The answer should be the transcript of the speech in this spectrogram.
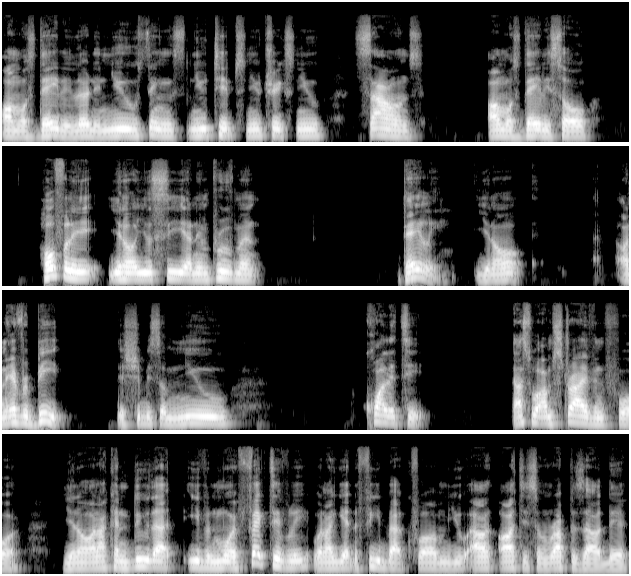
almost daily, learning new things, new tips, new tricks, new sounds almost daily. So hopefully, you know, you'll see an improvement daily, you know, on every beat. There should be some new quality. That's what I'm striving for, you know, and I can do that even more effectively when I get the feedback from you artists and rappers out there.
